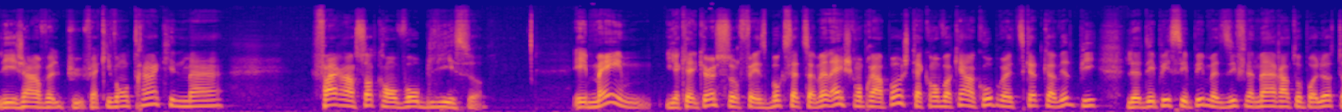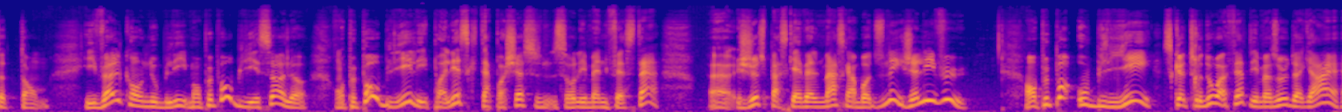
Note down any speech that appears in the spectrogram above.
les gens en veulent plus. Fait qu'ils vont tranquillement faire en sorte qu'on va oublier ça. Et même, il y a quelqu'un sur Facebook cette semaine, Hey, je comprends pas, j'étais convoqué en cours pour un ticket de COVID, puis le DPCP me dit finalement, rentre pas là, tout tombe. Ils veulent qu'on oublie, mais on peut pas oublier ça, là. On peut pas oublier les polices qui tapochaient sur, les manifestants euh, juste parce qu'il y le masque en bas du nez. Je l'ai vu. On peut pas oublier ce que Trudeau a fait, les mesures de guerre,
